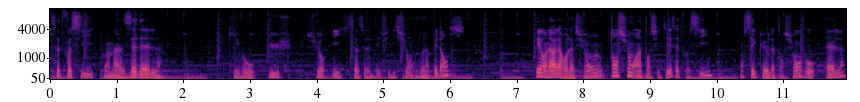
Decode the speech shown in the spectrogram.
Cette fois-ci, on a ZL qui vaut U sur I, ça c'est la définition de l'impédance. Et on a la relation tension-intensité cette fois-ci. On sait que la tension vaut L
